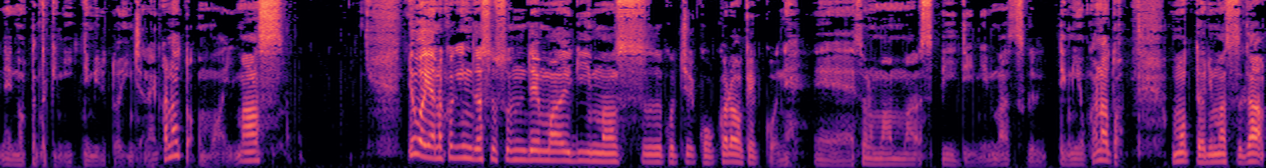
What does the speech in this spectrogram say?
ね、乗った時に行ってみるといいんじゃないかなと思います。では、谷中銀座進んで参ります。こっち、ここからは結構ね、えー、そのまんまスピーディーにまっすぐ行ってみようかなと思っておりますが、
